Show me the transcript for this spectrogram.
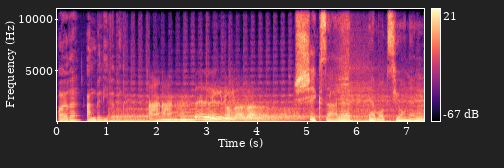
Eure Unbelievable. Unbelievable. Schicksale, Emotionen,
